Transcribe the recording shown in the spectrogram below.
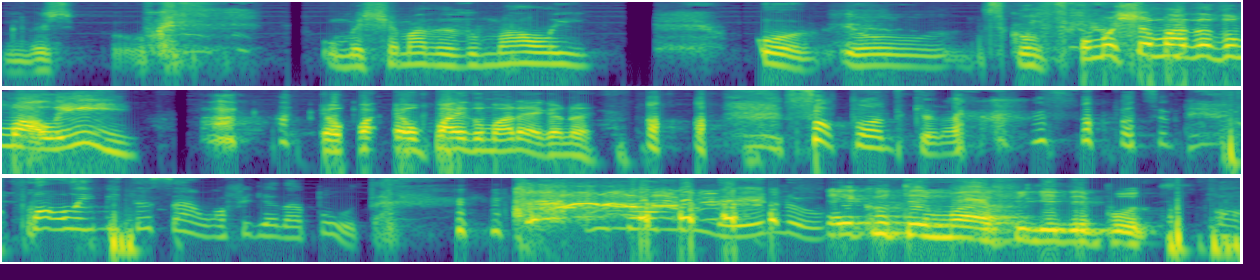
Mas uma chamada do Mali. Ouve, eu desconfio. Uma chamada do Mali é o, pai, é o pai do Marega, não é? Só pode, caraca. Só pode ser. Qual a imitação, ó filha da puta? o meu menino. É que eu tenho uma filha de puto. Oh,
